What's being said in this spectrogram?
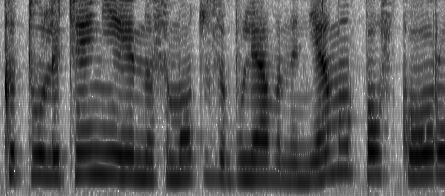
като лечение на самото заболяване няма, по-скоро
